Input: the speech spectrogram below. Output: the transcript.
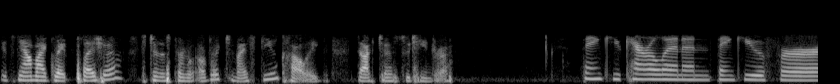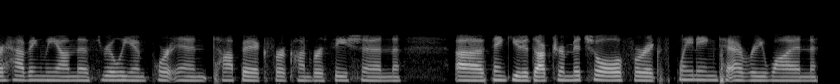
It's now my great pleasure to turn this program over to my esteemed colleague, Dr. Sudhindra. Thank you, Carolyn, and thank you for having me on this really important topic for conversation. Uh, thank you to Dr. Mitchell for explaining to everyone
